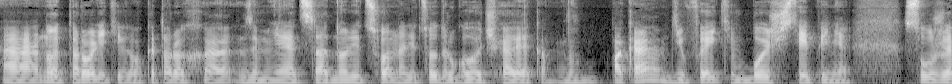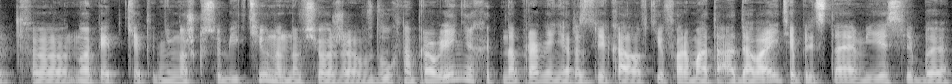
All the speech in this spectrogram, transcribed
А, ну, это ролики, в которых а, заменяется одно лицо на лицо другого человека. Пока дипфейки в большей степени служат, э, ну, опять-таки, это немножко субъективно, но все же в двух направлениях. Это направление развлекаловки формата «А давайте представим, если бы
